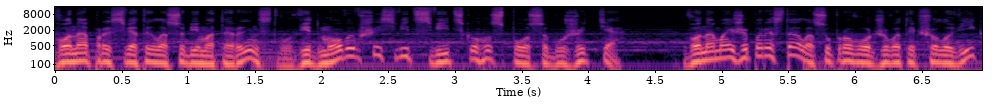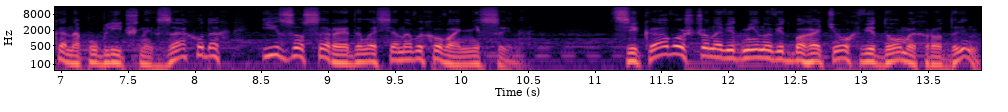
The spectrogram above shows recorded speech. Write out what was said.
Вона присвятила собі материнству, відмовившись від світського способу життя. Вона майже перестала супроводжувати чоловіка на публічних заходах і зосередилася на вихованні сина. Цікаво, що на відміну від багатьох відомих родин,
